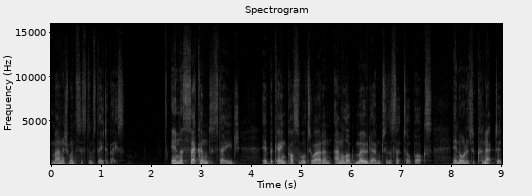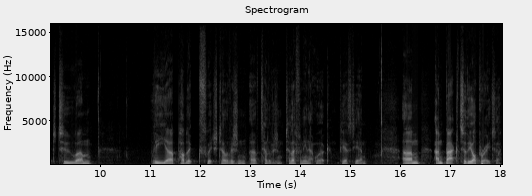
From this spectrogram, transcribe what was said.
management systems database. In the second stage, it became possible to add an analog modem to the set-top box in order to connect it to um, the uh, public switch television, uh, television telephony network, PSTN, um, and back to the operator.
